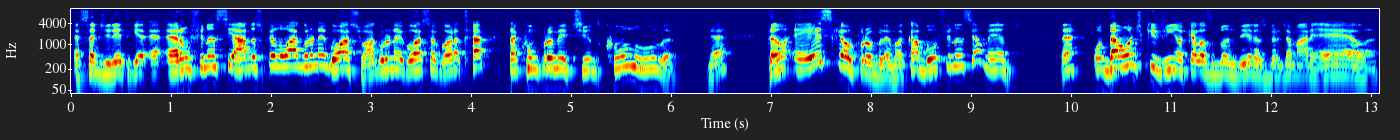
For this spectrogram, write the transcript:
Essa direita que é, eram financiadas pelo agronegócio. O agronegócio agora está tá comprometido com o Lula. Né? Então, é esse que é o problema. Acabou o financiamento. Né? Da onde que vinham aquelas bandeiras verde amarela,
